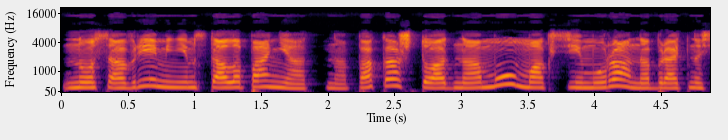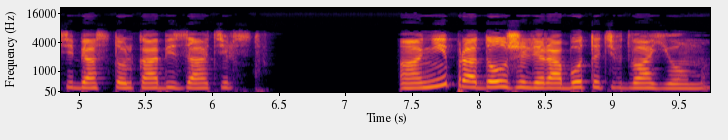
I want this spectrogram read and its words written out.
Но со временем стало понятно, пока что одному Максиму рано брать на себя столько обязательств. Они продолжили работать вдвоем.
